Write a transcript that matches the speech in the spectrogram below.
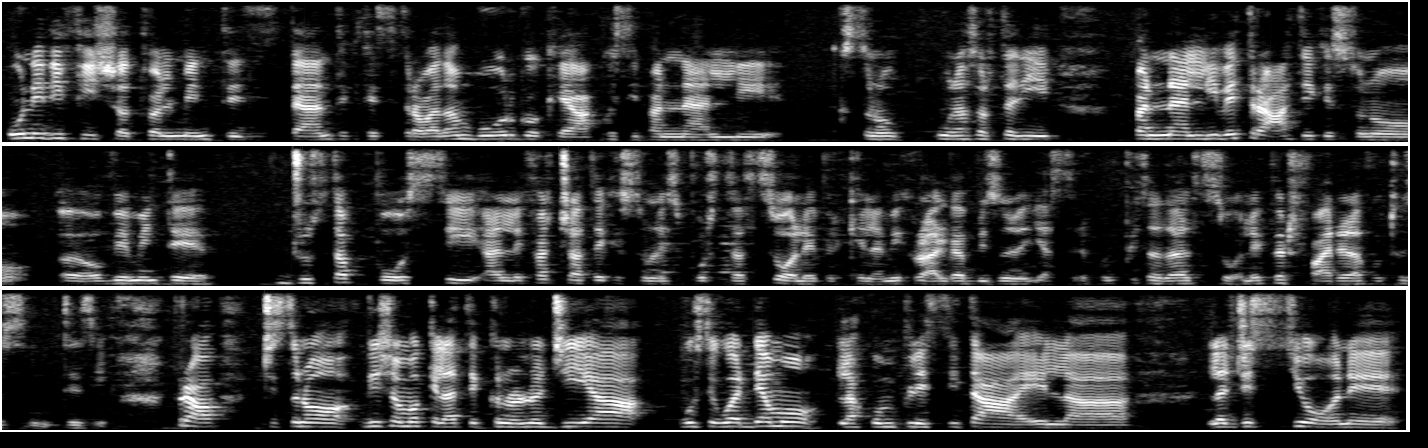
un edificio attualmente esistente che si trova ad Amburgo che ha questi pannelli, sono una sorta di pannelli vetrati che sono eh, ovviamente giustapposti alle facciate che sono esposte al sole perché la microalga ha bisogno di essere colpita dal sole per fare la fotosintesi. Però ci sono diciamo che la tecnologia se guardiamo la complessità e la, la gestione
